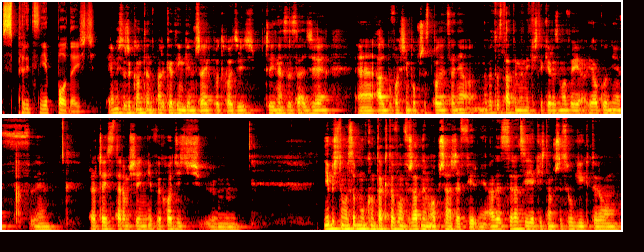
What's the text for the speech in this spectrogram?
sprytnie podejść? Ja myślę, że content marketingiem trzeba ich podchodzić, czyli na zasadzie e, albo właśnie poprzez polecenia. Nawet ostatnio miałem jakieś takie rozmowy. Ja, ja ogólnie w, y, raczej staram się nie wychodzić nie być tą osobą kontaktową w żadnym obszarze w firmie, ale z racji jakiejś tam przysługi, którą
